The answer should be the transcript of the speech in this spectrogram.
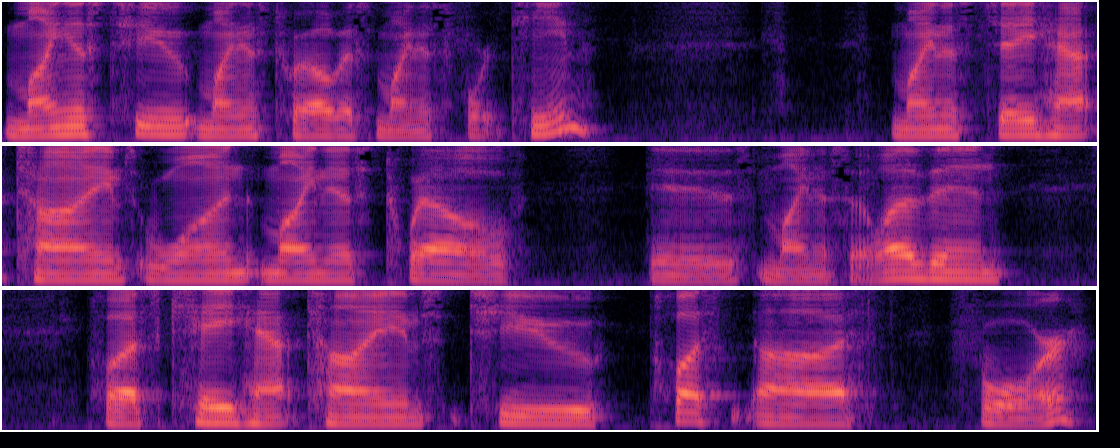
minus 2 minus 12 is minus 14 minus j hat times 1 minus 12 is minus 11 plus k hat times 2 plus, uh, 4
